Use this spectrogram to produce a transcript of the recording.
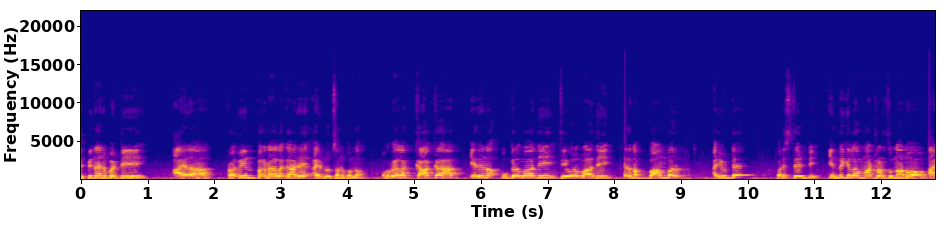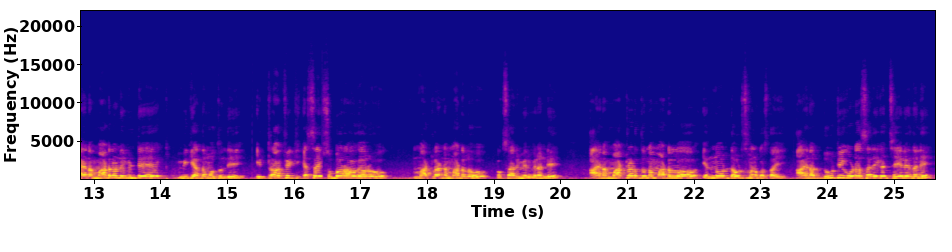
చెప్పిన దాన్ని బట్టి ఆయన ప్రవీణ్ పగడాల గారే అయిండొచ్చు అనుకుందాం. ఒకవేళ కాక ఏదైనా ఉగ్రవాది తీవ్రవాది ఏదైనా బాంబర్ అయి ఉంటే పరిస్థితి ఏంటి? ఎందుకు ఇలా మాట్లాడుతున్నానో ఆయన మాటలను వింటే మీకు అర్థమవుతుంది. ఈ ట్రాఫిక్ ఎస్ఐ సుబ్బారావు గారు మాట్లాడిన మాటలు ఒకసారి మీరు వినండి. ఆయన మాట్లాడుతున్న మాటల్లో ఎన్నో డౌట్స్ మనకు వస్తాయి ఆయన డ్యూటీ కూడా సరిగా చేయలేదని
